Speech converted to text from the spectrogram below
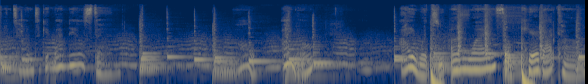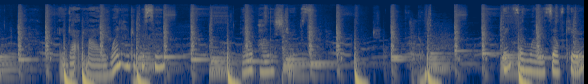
Time to get my nails done. Oh, I know. I went to unwindselfcare.com and got my 100% nail polish strips. Thanks, Unwind Self Care.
